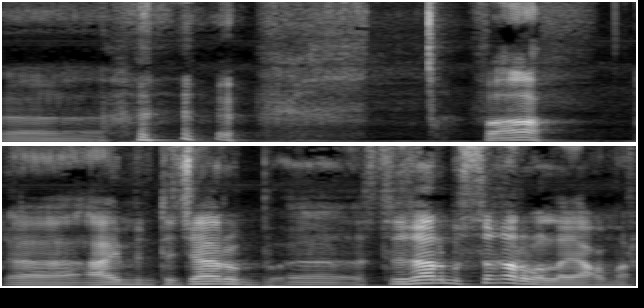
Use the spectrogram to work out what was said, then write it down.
آه، فآه آه، هاي من تجارب آه، تجارب الصغر والله يا عمر.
